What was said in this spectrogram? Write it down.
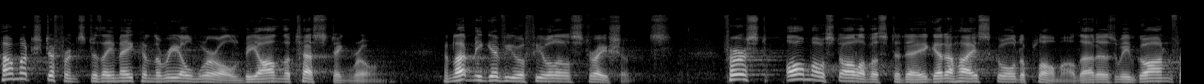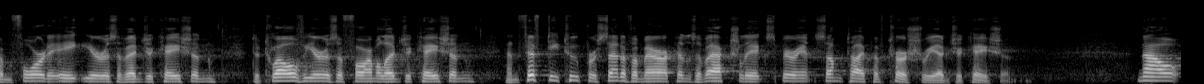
how much difference do they make in the real world beyond the testing room? And let me give you a few illustrations. First, almost all of us today get a high school diploma. That is, we've gone from four to eight years of education to 12 years of formal education and 52% of Americans have actually experienced some type of tertiary education. Now,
